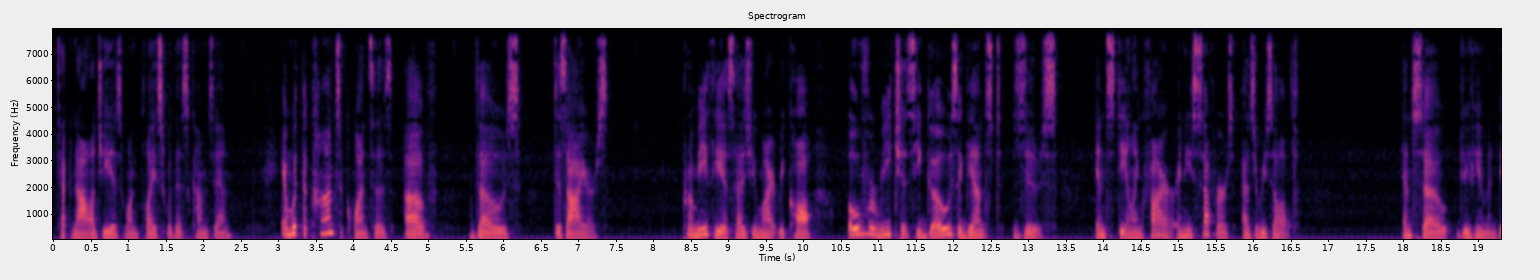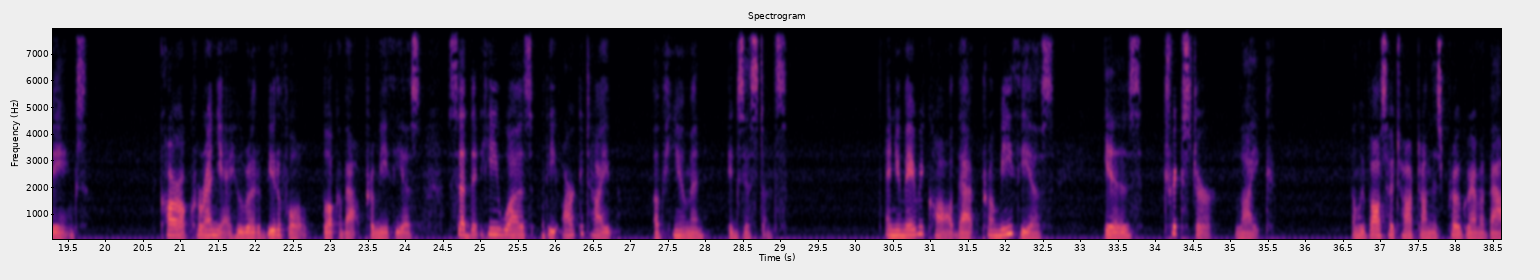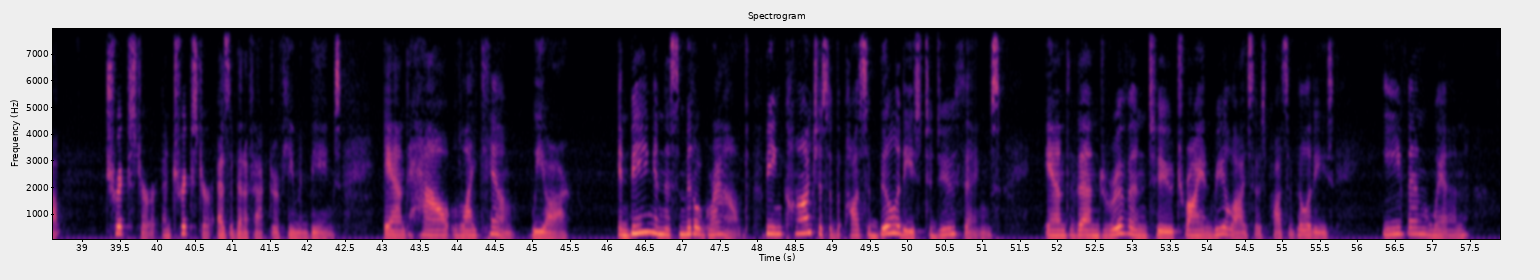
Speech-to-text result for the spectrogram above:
Technology is one place where this comes in, and with the consequences of those desires. Prometheus, as you might recall, overreaches. He goes against Zeus in stealing fire, and he suffers as a result. And so do human beings. Carl Kerényi, who wrote a beautiful book about Prometheus, said that he was the archetype of human existence. And you may recall that Prometheus is trickster like. And we've also talked on this program about trickster and trickster as a benefactor of human beings and how like him we are. In being in this middle ground, being conscious of the possibilities to do things, and then driven to try and realize those possibilities, even when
